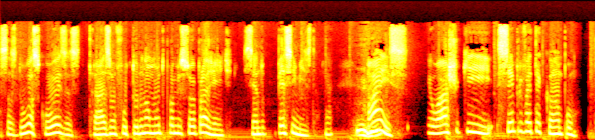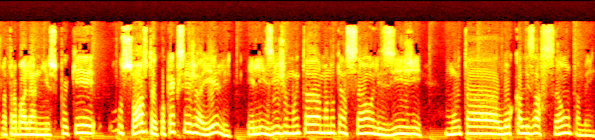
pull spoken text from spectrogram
Essas duas coisas trazem um futuro não muito promissor para a gente, sendo pessimista, né? Uhum. Mas eu acho que sempre vai ter campo para trabalhar nisso, porque o software, qualquer que seja ele, ele exige muita manutenção, ele exige muita localização também.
